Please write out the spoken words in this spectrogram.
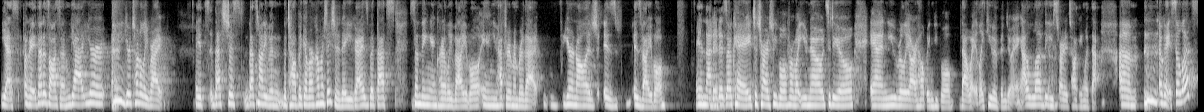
Yes. Okay. That is awesome. Yeah, you're you're totally right. It's that's just that's not even the topic of our conversation today, you guys, but that's something incredibly valuable. And you have to remember that your knowledge is is valuable and that it is okay to charge people for what you know to do and you really are helping people that way like you have been doing. I love that yeah. you started talking with that. Um, okay so let's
